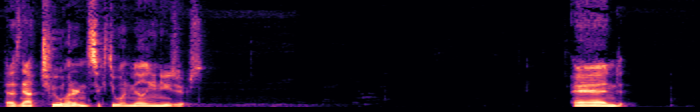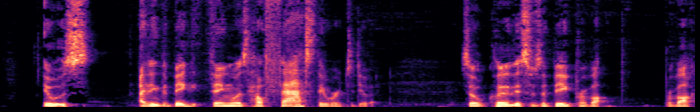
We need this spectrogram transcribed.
that has now 261 million users? And it was, I think the big thing was how fast they were to do it. So clearly, this was a big provo- provo-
